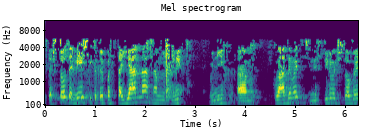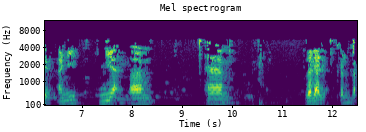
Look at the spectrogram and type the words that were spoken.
Это что-то вещи, которые постоянно нам нужны в них эм, вкладывать, инвестировать, чтобы они не эм, эм, завяли, скажем так.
